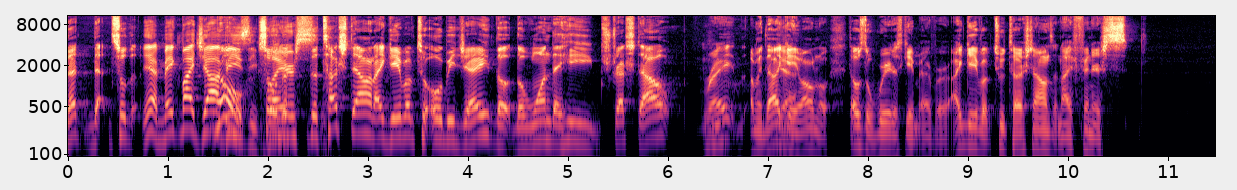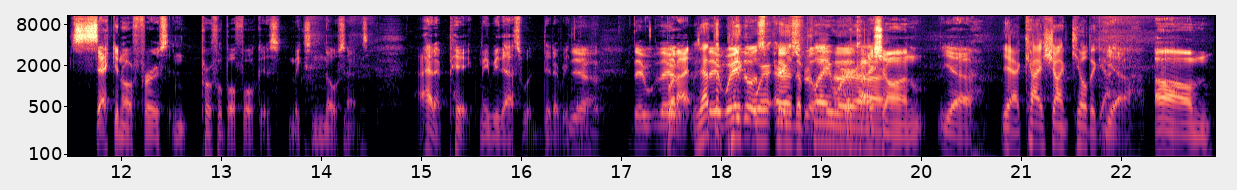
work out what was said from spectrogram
That, that so the, Yeah, make my job no, easy, so the, players. the touchdown I gave up to OBJ, the the one that he stretched out, right? I mean that Mm-hmm. Yeah. game. I don't know. That was the weirdest game ever. I gave up two touchdowns and I finished second or first in Pro Football Focus. Makes no sense. I had a pick. Maybe that's what did everything. Yeah. They, they, But I- Was that they the pick those where- or picks the really play where, high. uh, Kaishan, yeah. yeah, Kai Sean killed a guy. Yeah. Um,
